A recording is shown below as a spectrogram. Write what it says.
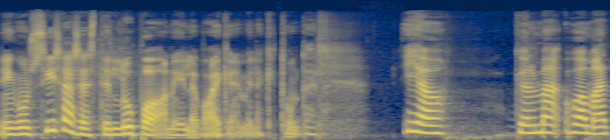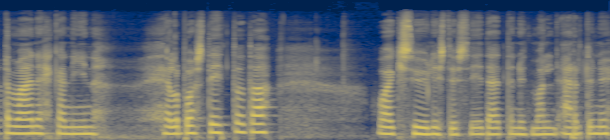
niin kuin sisäisesti lupaa niille vaikeimmillekin tunteille. Joo, kyllä mä huomaan, että mä en ehkä niin helposti tota, vaikka syyllisty siitä, että nyt mä olin ärtynyt,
